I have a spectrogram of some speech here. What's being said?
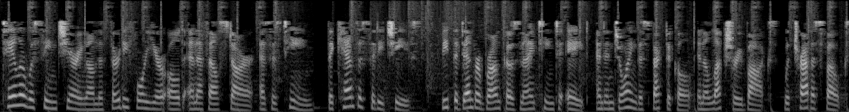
Taylor was seen cheering on the 34-year-old NFL star as his team, the Kansas City Chiefs, beat the Denver Broncos 19-8 and enjoying the spectacle in a luxury box with Travis Folks,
